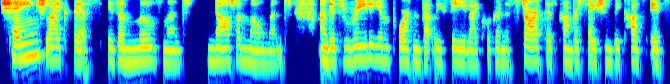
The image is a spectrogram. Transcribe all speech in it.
Change like this is a movement, not a moment. And it's really important that we see, like, we're going to start this conversation because it's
